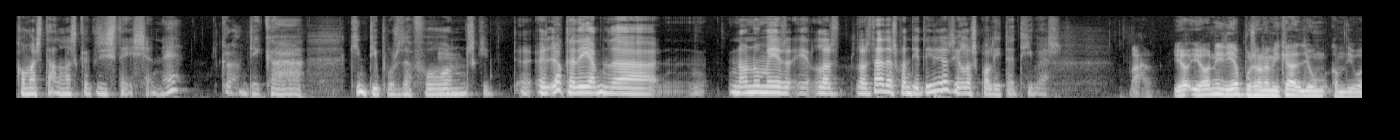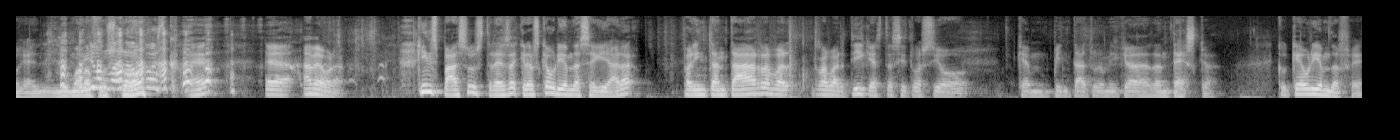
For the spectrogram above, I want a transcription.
com estan les que existeixen, eh? Clar. Dir que quin tipus de fons, quin, eh, allò que dèiem de no només les, les dades quantitatives i les qualitatives. Va, jo, jo aniria a posar una mica llum, com diu aquell, llum a la Llum a foscor. la foscor. Eh? Eh, a veure, quins passos, Teresa, creus que hauríem de seguir ara per intentar rever revertir aquesta situació que hem pintat una mica dantesca? Què hauríem de fer?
